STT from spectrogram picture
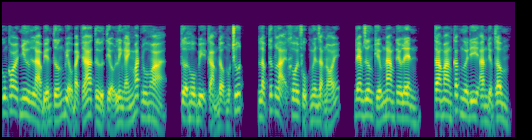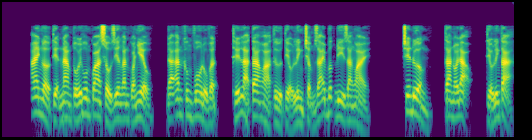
cũng coi như là biến tướng biểu bạch ra từ tiểu linh ánh mắt nhu hòa, tựa hồ bị cảm động một chút, lập tức lại khôi phục nguyên dạng nói, đem dương kiếm nam kêu lên, ta mang các ngươi đi ăn điểm tâm ai ngờ tiện nam tối hôm qua sầu riêng ăn quá nhiều, đã ăn không vô đồ vật, thế là ta hỏa từ tiểu linh chậm rãi bước đi ra ngoài. Trên đường, ta nói đạo, tiểu linh tả,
